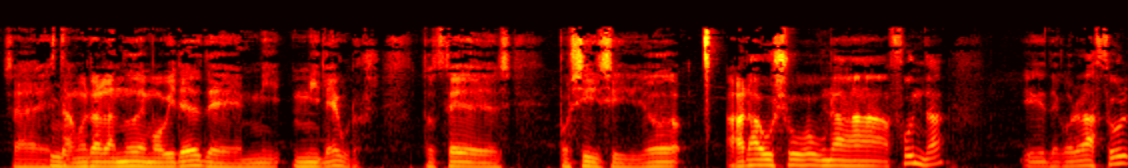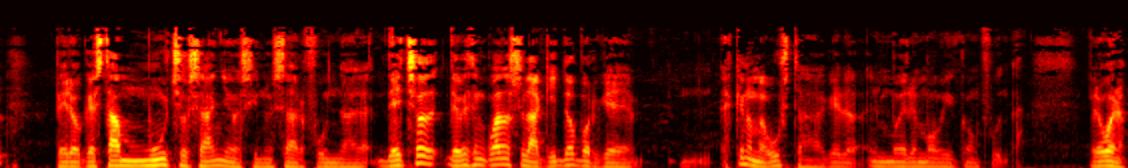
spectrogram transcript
O sea, estamos hablando de móviles de mi- 1000 euros. Entonces, pues sí, sí, yo ahora uso una funda de color azul, pero que está muchos años sin usar funda. De hecho, de vez en cuando se la quito porque mm, es que no me gusta que el, móvil con funda. Pero bueno,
